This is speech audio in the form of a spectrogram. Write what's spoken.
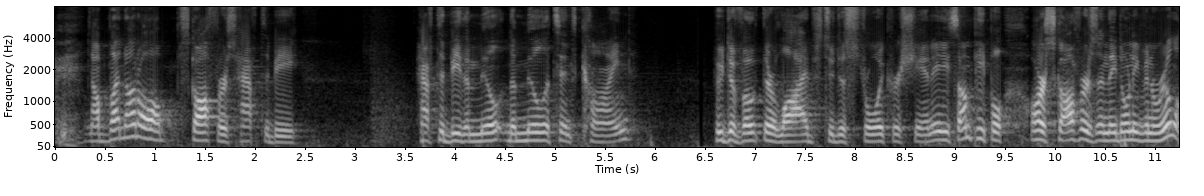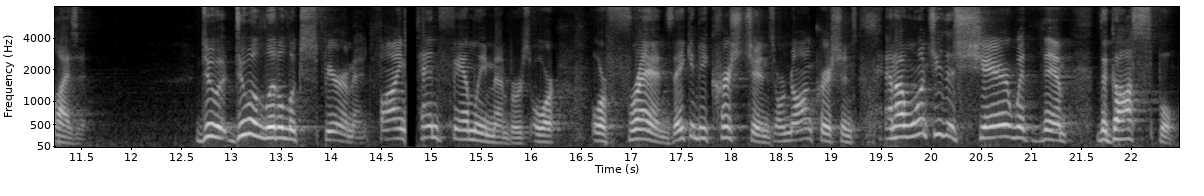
now, but not all scoffers have to be, have to be the, mil, the militant kind who devote their lives to destroy Christianity. Some people are scoffers and they don't even realize it. Do, do a little experiment. Find 10 family members or, or friends. They can be Christians or non Christians. And I want you to share with them the gospel.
